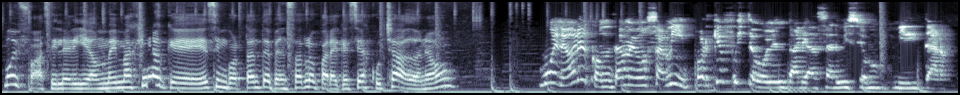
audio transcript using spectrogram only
Muy fácil el guion, me imagino que es importante pensarlo para que sea escuchado, ¿no? Bueno, ahora contame vos a mí, ¿por qué fuiste voluntaria al servicio militar?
